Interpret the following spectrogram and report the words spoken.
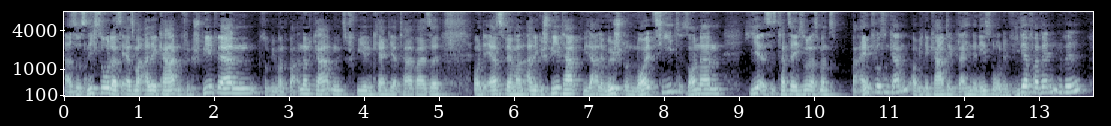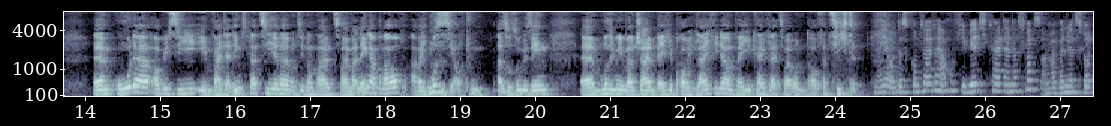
Also es ist nicht so, dass erstmal alle Karten für gespielt werden, so wie man es bei anderen Kartenspielen kennt ja teilweise, und erst wenn man alle gespielt hat, wieder alle mischt und neu zieht, sondern hier ist es tatsächlich so, dass man es beeinflussen kann, ob ich eine Karte gleich in der nächsten Runde wiederverwenden will ähm, oder ob ich sie eben weiter links platziere und sie nochmal zweimal länger brauche. Aber ich muss es ja auch tun. Also so gesehen ähm, muss ich mir mal entscheiden, welche brauche ich gleich wieder und welche kann ich vielleicht zwei Runden drauf verzichten. Naja, und das kommt halt auch auf die Wertigkeit deiner Slots an, weil wenn du jetzt Slot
